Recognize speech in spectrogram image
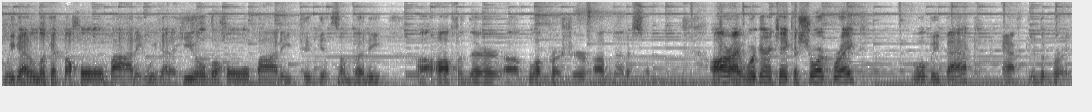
We got to look at the whole body. We got to heal the whole body to get somebody uh, off of their uh, blood pressure uh, medicine. All right, we're going to take a short break. We'll be back after the break.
